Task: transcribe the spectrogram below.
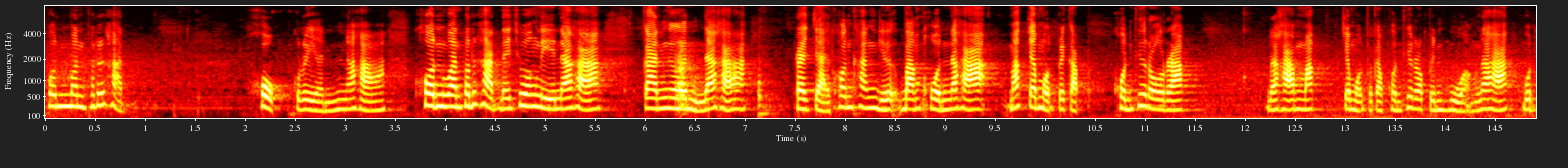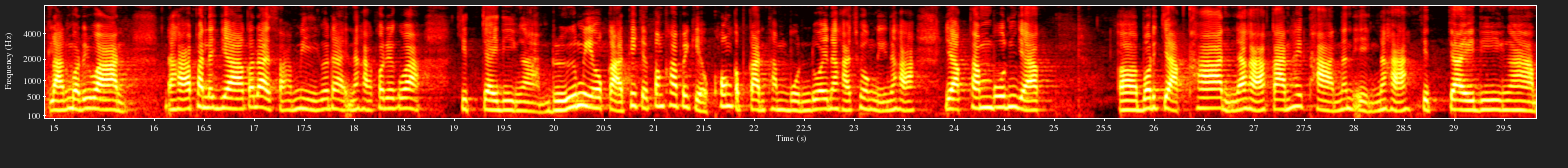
คนวันพฤหัส หกเหรียญนะคะ คนวันพฤหัสในช่วงนี้นะคะ การเงินนะคะรายจ่ายค่อนข้างเยอะบางคนนะคะ มักจะหมดไปกับคนที่เรารักนะคะ มักจะหมดไปกับคนที่เราเป็นห่วงนะคะ บุตรหลานบริวารนะคะภรรยาก็ได้สามีก็ได้นะคะก็เรียกว่าจิตใจดีงาม หรือมีโอกาสที่จะต้องเข้าไปเกี่ยวข้องกับการทำบุญด้วยนะคะ ช่วงนี้นะคะ อยากทำบุญอยากบริจาคทานนะคะ การให้ทานนั่นเองนะคะ จิตใจดีงาม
